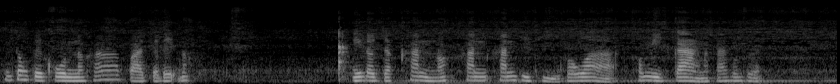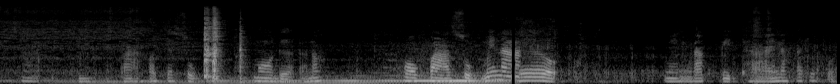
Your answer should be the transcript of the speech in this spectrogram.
ไม่ต้องไปคนนะคะปลาจะเละเนาะนี่เราจะขั้นเนาะขั้นขั้นถี่ๆเพราะว่าเขามีก้างนะคะเพื่อนๆอ่าปลาเขาจะสุกหม้อเดือดแล้วเนาะพอปลาสุกไม่นานแล้วแมงลักปิดท้ายนะคะทุกคน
